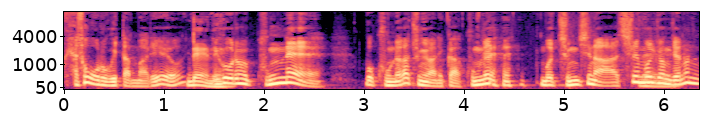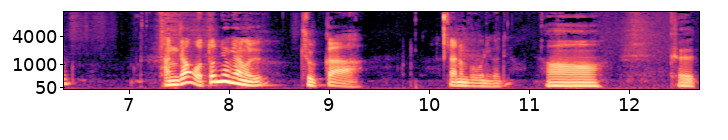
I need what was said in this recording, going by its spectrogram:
계속 오르고 있단 말이에요. 네네. 이거 그러면 국내 뭐 국내가 중요하니까 국내 네. 뭐 증시나 실물 네. 경제는 당장 어떤 영향을 줄까라는 부분이거든요. 어, 그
